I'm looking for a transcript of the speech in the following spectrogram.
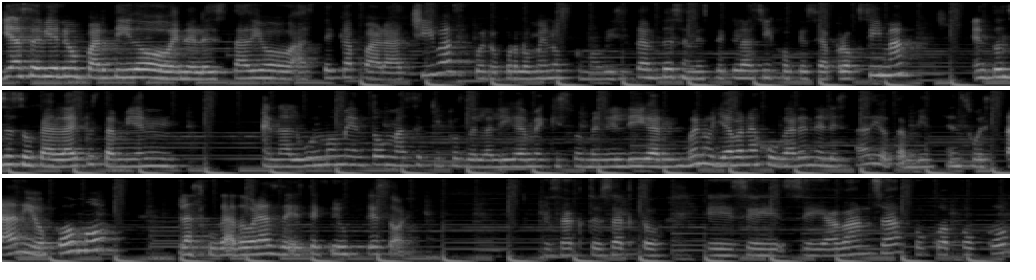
Ya se viene un partido en el Estadio Azteca para Chivas, bueno, por lo menos como visitantes en este clásico que se aproxima, entonces ojalá y pues también en algún momento más equipos de la Liga MX femenil digan, bueno, ya van a jugar en el estadio también, en su estadio, como las jugadoras de este club que son. Exacto, exacto. Eh, se, se, avanza poco a poco.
